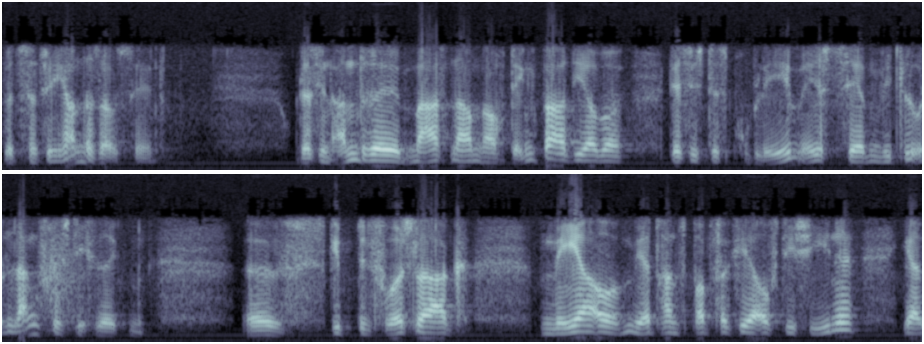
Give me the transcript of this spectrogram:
wird es natürlich anders aussehen. Da sind andere Maßnahmen auch denkbar, die aber, das ist das Problem, erst sehr mittel- und langfristig wirken. Äh, es gibt den Vorschlag, mehr, mehr Transportverkehr auf die Schiene. Ja,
